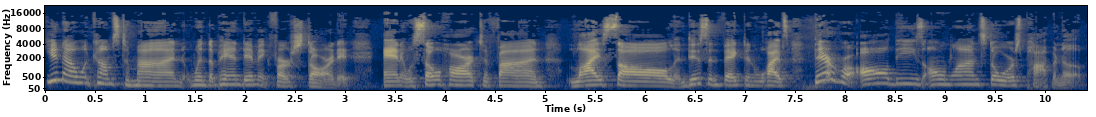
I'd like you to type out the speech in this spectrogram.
You know what comes to mind when the pandemic first started and it was so hard to find Lysol and disinfectant wipes. There were all these online stores popping up.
